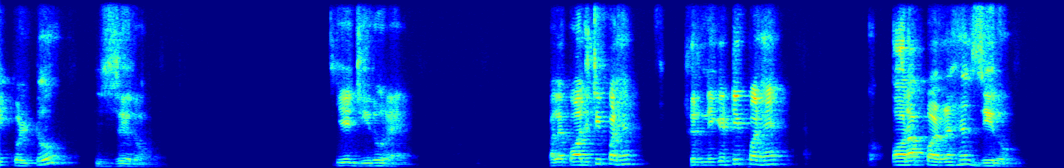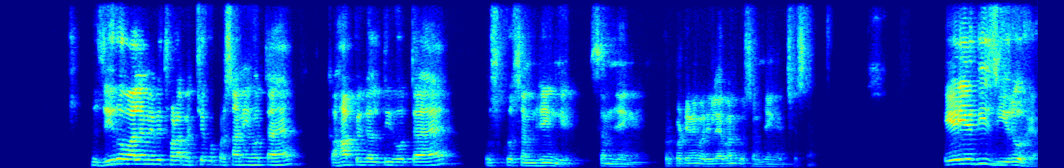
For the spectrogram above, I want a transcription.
equal to zero ये ज़ीरो रहे। पहले पॉजिटिव पढ़े, फिर निगेटिव पढ़े, और अब पढ़ रहे हैं ज़ीरो ज़ीरो वाले में भी थोड़ा बच्चे को परेशानी होता है, कहाँ पे गलती होता है, उसको समझेंगे समझेंगे प्रॉपर्टी नंबर इलेवन को समझेंगे अच्छे से. ए यदि ज़ीरो है,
